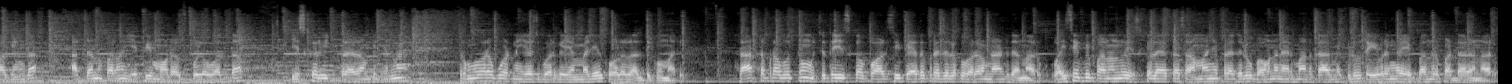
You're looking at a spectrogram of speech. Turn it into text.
భాగంగా అర్ధన్నపాలెం ఏపీ మోడల్ స్కూల్ వద్ద ఇసుక రీచ్ ప్రారంభించిన శృంగవరకోట నియోజకవర్గ ఎమ్మెల్యే కోలల అల్తికుమారి. రాష్ట్ర ప్రభుత్వం ఉచిత ఇసుక పాలసీ పేద ప్రజలకు వరం లాంటిదన్నారు. వైసీపీ పాలనలో ఇసుక లేక సామాన్య ప్రజలు భవన నిర్మాణ కార్మికులు తీవ్రంగా ఇబ్బందులు పడ్డారన్నారు.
